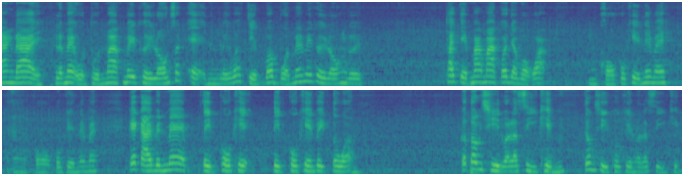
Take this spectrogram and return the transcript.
นั่งได้ และแม่อดทนมาก ไม่เคยร้องสักแอะหนึ่งเลยว่าเจ็บว่าปวดแม่ไม่เคยร้องเลย ถ้าเจ็บมากๆก็จะบอกว่า ขอโคเคนได้ไหมขอโคเคนได้ไหมแกกลายเป็นแม่ติดโคเคนติดโคเคนไปอีกตัว ก็ต้องฉีดวันละสี่เข็ม ต้องฉีดโคเคนวันละสี่เข็ม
